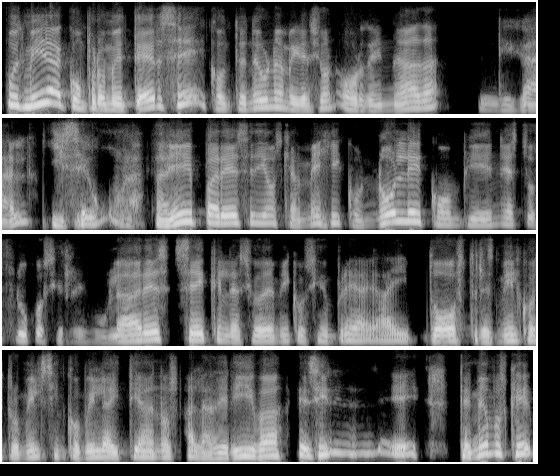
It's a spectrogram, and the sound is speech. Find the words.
Pues mira, comprometerse con tener una migración ordenada, legal y segura. A mí me parece, digamos, que a México no le conviene estos flujos irregulares. Sé que en la Ciudad de México siempre hay, dos, tres mil, cuatro mil, cinco mil haitianos a la deriva. Es decir, eh, tenemos que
